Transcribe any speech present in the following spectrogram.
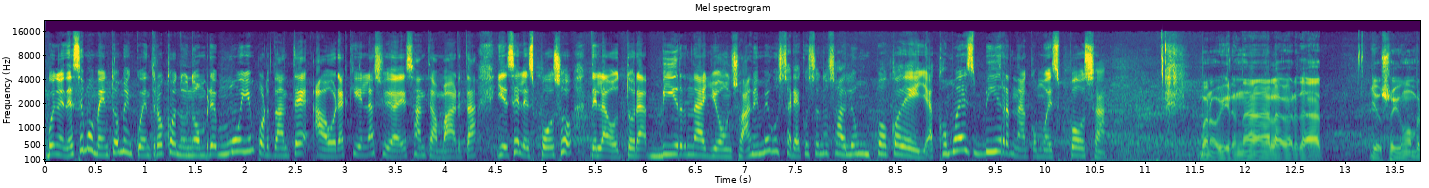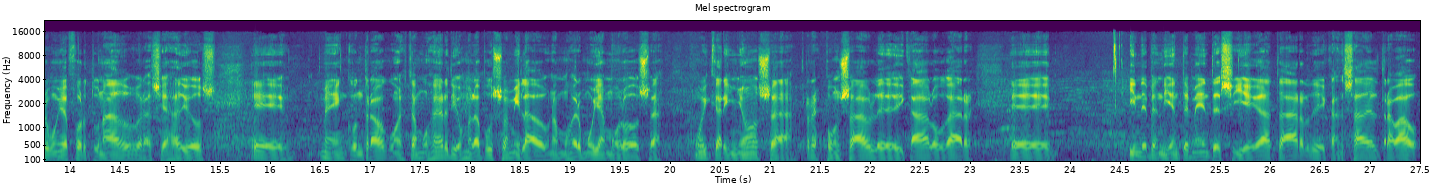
Bueno, en ese momento me encuentro con un hombre muy importante ahora aquí en la ciudad de Santa Marta y es el esposo de la doctora Birna Johnson. A mí me gustaría que usted nos hable un poco de ella. ¿Cómo es Birna como esposa? Bueno, Birna, la verdad, yo soy un hombre muy afortunado, gracias a Dios eh, me he encontrado con esta mujer, Dios me la puso a mi lado, una mujer muy amorosa, muy cariñosa, responsable, dedicada al hogar, eh, independientemente si llega tarde, cansada del trabajo,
